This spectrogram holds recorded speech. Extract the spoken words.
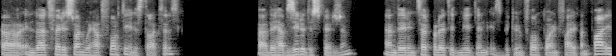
uh, in that first one, we have 40 instructors. Uh, they have zero dispersion, and their interpolated median is between 4.5 and 5.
